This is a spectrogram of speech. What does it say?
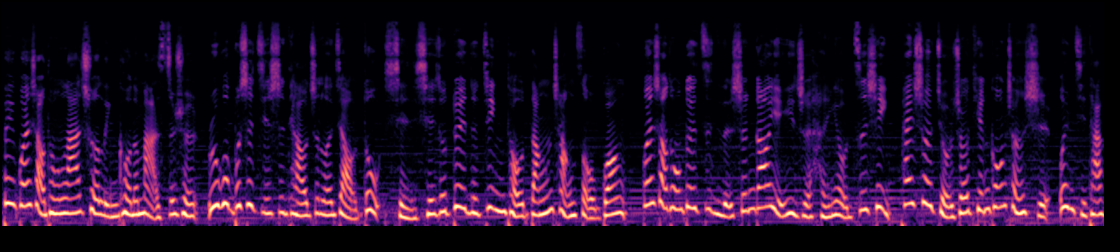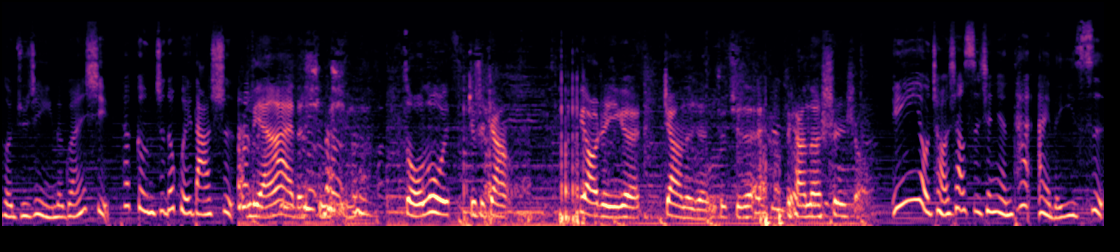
被关晓彤拉扯领口的马思纯，如果不是及时调整了角度，险些就对着镜头当场走光。关晓彤对自己的身高也一直很有自信。拍摄《九州天空城》时，问及他和鞠婧祎的关系，他耿直的回答是：恋爱的心情，走路就是这样，吊着一个这样的人，就觉得哎，非常的顺手。隐隐有嘲笑四千年太矮的意思。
